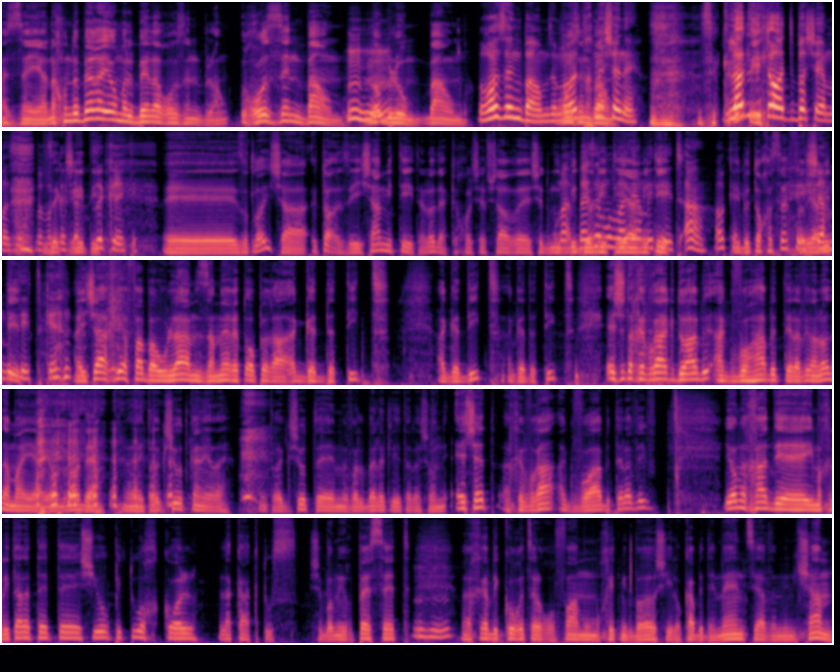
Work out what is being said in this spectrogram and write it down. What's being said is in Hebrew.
אז uh, אנחנו נדבר היום על בלה רוזנבלום, רוזנבאום, mm-hmm. לא בלום, באום. רוזנבאום, זה מאוד משנה. זה קריטי. לא לטעות בשם הזה, בבקשה. זה קריטי. זה קריטי. Uh, זאת לא אישה, טוב, זו אישה אמיתית, אני לא יודע, ככל שאפשר uh, שדמות בדיונית תהיה אמיתית. אה, אוקיי. היא בתוך הספר, היא אמיתית. אמיתית, כן. האישה הכי יפה באולם, זמרת אופרה אגדתית. אגדית, אגדתית. אשת החברה הגדועה, הגבוהה בתל אביב, אני לא יודע מה יהיה היום, לא יודע. התרגשות כנראה. התרגשות אה, מבלבלת לי את הלשון. אשת החברה הגבוהה בתל אביב. יום אחד אה, היא מחליטה לתת אה, שיעור פיתוח קול לקקטוס שבמרפסת, מהמם. ואחרי ביקור אצל רופאה מומחית מתברר שהיא לוקה בדמנציה, ומשם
